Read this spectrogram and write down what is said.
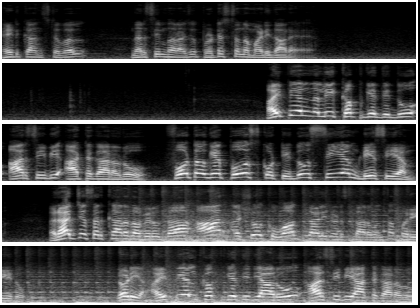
ಹೆಡ್ ಕಾನ್ಸ್ಟೇಬಲ್ ನರಸಿಂಹರಾಜು ಪ್ರೊಟೆಸ್ಟನ್ನು ಮಾಡಿದ್ದಾರೆ. ಐಪಿಎಲ್ನಲ್ಲಿ ಕಪ್ ಗೆದ್ದಿದ್ದು ಆರ್ಸಿಬಿ ಆಟಗಾರರು. ಫೋಟೋಗೆ ಪೋಸ್ ಕೊಟ್ಟಿದ್ದು ಸಿಎಂ ಡಿಸಿಎಂ ರಾಜ್ಯ ಸರ್ಕಾರದ ವಿರುದ್ಧ ಆರ್ ಅಶೋಕ್ ವಾಗ್ದಾಳಿ ನಡೆಸ್ತಾ ಇರುವಂತ ಪರಿ ಇದು. ನೋಡಿ ಐಪಿಎಲ್ ಕಪ್ ಗೆದ್ದಿದ್ ಯಾರು? ಆರ್ ಸಿ ಬಿ ಆಟಗಾರರು.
